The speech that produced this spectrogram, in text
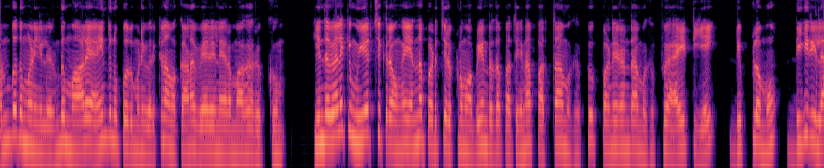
ஒன்பது மணியிலிருந்து மாலை ஐந்து முப்பது மணி வரைக்கும் நமக்கான வேலை நேரமாக இருக்கும். இந்த வேலைக்கு முயற்சிக்கிறவங்க என்ன படிச்சிருக்கணும் அப்படின்றத பார்த்தீங்கன்னா பத்தாம் வகுப்பு பன்னிரெண்டாம் வகுப்பு ஐடிஐ டிப்ளமோ டிகிரியில்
